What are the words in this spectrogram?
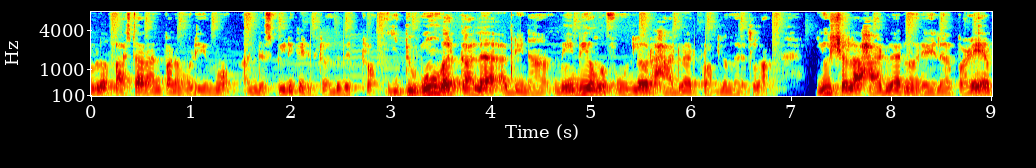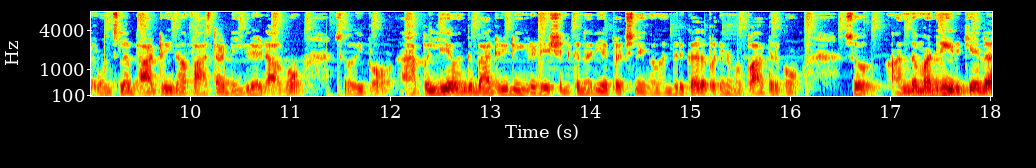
எவ்வளோ ஃபாஸ்ட்டாக ரன் பண்ண முடியுமோ அந்த ஸ்பீடுக்கு எடுத்துகிட்டு வந்து விட்டுரும். இதுவும் ஒர்க் ஆகலை அப்படின்னா மேபி உங்கள் ஃபோனில் ஒரு ஹார்ட்வேர் ப்ராப்ளம் இருக்கலாம். யூஸ்வலாக ஹார்ட்வேர்னு வரையில் பழைய ஃபோன்ஸில் பேட்ரி தான் ஃபாஸ்ட்டாக டீக்ரேட் ஆகும். ஸோ இப்போ ஆப்பிள்லேயே வந்து பேட்ரி டீக்ரேடேஷனுக்கு நிறைய பிரச்சனைகள் வந்திருக்கு. அதை பற்றி நம்ம பார்த்துருக்கோம். ஸோ அந்த மாதிரி இருக்கையில்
